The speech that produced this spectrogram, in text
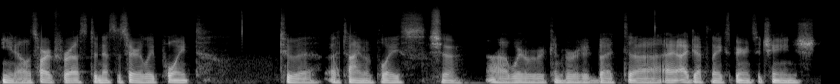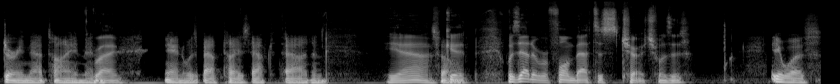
you know, it's hard for us to necessarily point to a, a time and place. Sure uh, where we were converted, but uh, I, I, definitely experienced a change during that time, and right. and was baptized after that. And yeah, so, good. Was that a Reformed Baptist church? Was it? It was.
